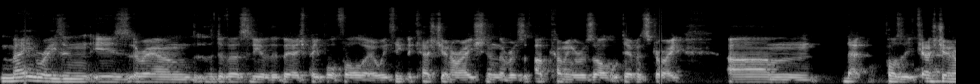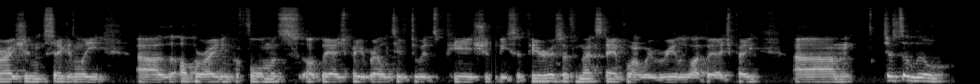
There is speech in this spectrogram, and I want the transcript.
main reason is around the diversity of the BHP portfolio. We think the cash generation and the res- upcoming result will demonstrate um, that positive cash generation. Secondly, uh, the operating performance of BHP relative to its peers should be superior. So, from that standpoint, we really like BHP. Um, just a little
